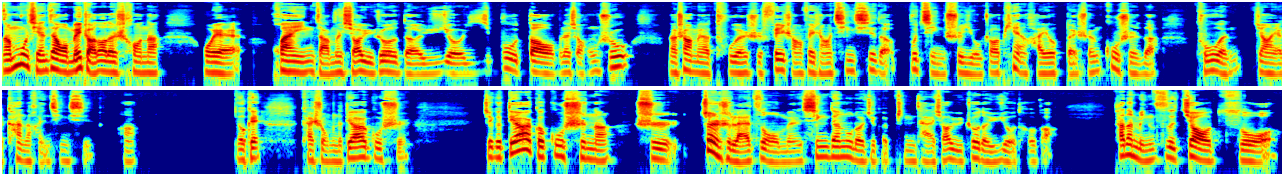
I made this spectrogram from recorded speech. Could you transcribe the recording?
那目前在我没找到的时候呢，我也欢迎咱们小宇宙的鱼友移步到我们的小红书，那上面的图文是非常非常清晰的，不仅是有照片，还有本身故事的图文，这样也看得很清晰啊。OK，开始我们的第二个故事。这个第二个故事呢，是正是来自我们新登录的这个平台小宇宙的鱼友投稿，它的名字叫做。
